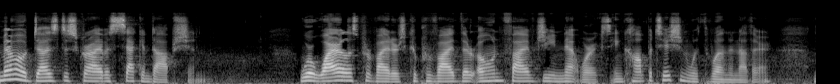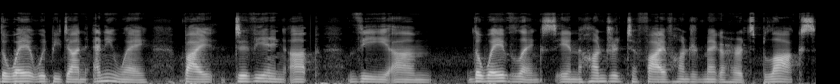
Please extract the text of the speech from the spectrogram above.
memo does describe a second option, where wireless providers could provide their own 5G networks in competition with one another, the way it would be done anyway by divvying up the um, the wavelengths in 100 to 500 megahertz blocks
